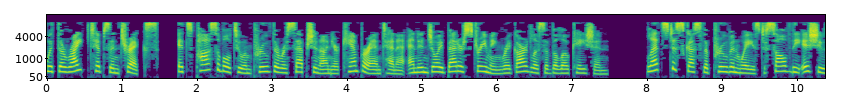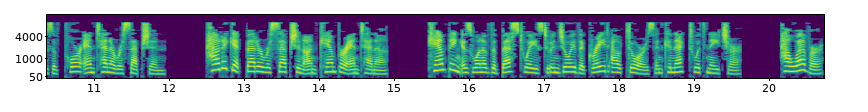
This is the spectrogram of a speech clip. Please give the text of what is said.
With the right tips and tricks, it's possible to improve the reception on your camper antenna and enjoy better streaming regardless of the location. Let's discuss the proven ways to solve the issues of poor antenna reception. How to get better reception on camper antenna. Camping is one of the best ways to enjoy the great outdoors and connect with nature. However,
